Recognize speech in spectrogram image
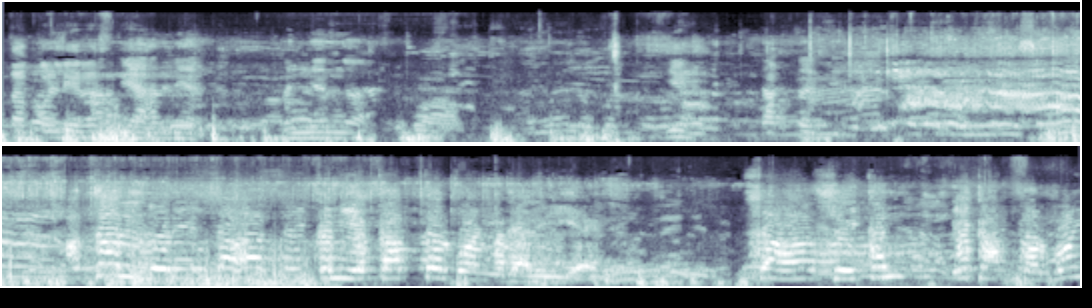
प्रतापवल्ली रस्ते हरण्या अंजनगाव ये डॉक्टर. आता जोडी सहा सेकंद एकाहत्तर पॉईंट मध्ये आलेली आहे. सहा सेकंद एकाहत्तर पॉईंट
